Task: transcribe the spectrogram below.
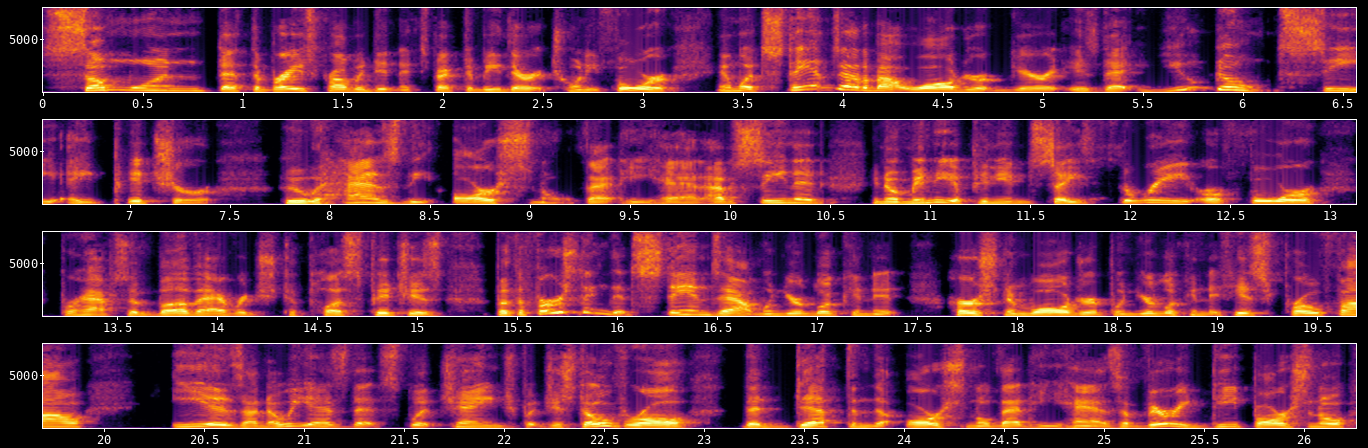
someone that the Braves probably didn't expect to be there at 24. And what stands out about Waldrep Garrett is that you don't see a pitcher who has the arsenal that he had. I've seen it, you know, many opinions say three or four, perhaps above average to plus pitches. But the first thing that stands out when you're looking at Hurston Waldrep, when you're looking at his profile, is. I know he has that split change, but just overall, the depth and the arsenal that he has, a very deep arsenal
